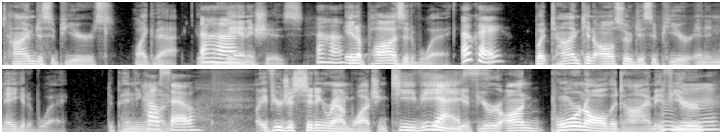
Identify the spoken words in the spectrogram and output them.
time disappears like that. It Uh-huh. vanishes Uh huh. in a positive way, Okay. but time can also disappear in a negative way, depending How on so? if you're just sitting around watching TV, Yes. if you're on porn all the time, if you're Mhm.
